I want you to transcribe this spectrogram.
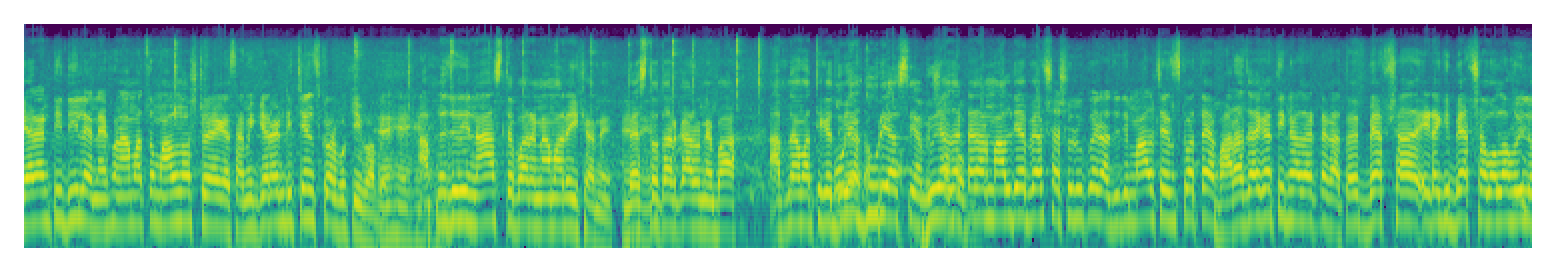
গ্যারান্টি দিলেন এখন আমার তো মাল নষ্ট হয়ে গেছে আমি গ্যারান্টি চেঞ্জ করব কীভাবে? হ্যাঁ। আপনি যদি না আসতে পারেন আমার এইখানে ব্যস্ততার কারণে বা আপনি আমার থেকে দুই দূরে আছি আমি দুই হাজার। টাকার মাল দিয়ে ব্যবসা শুরু করে যদি মাল চেঞ্জ করতে ভাড়া জায়গা তিন হাজার টাকা তো ব্যবসা এটা কি ব্যবসা বলা হইল?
